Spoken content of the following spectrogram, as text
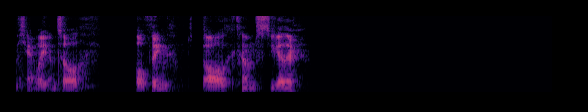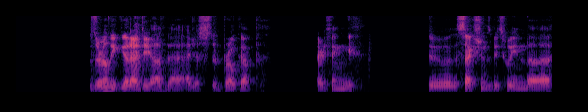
Really can't wait until the whole thing all comes together. It was a really good idea that I just broke up everything to the sections between the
